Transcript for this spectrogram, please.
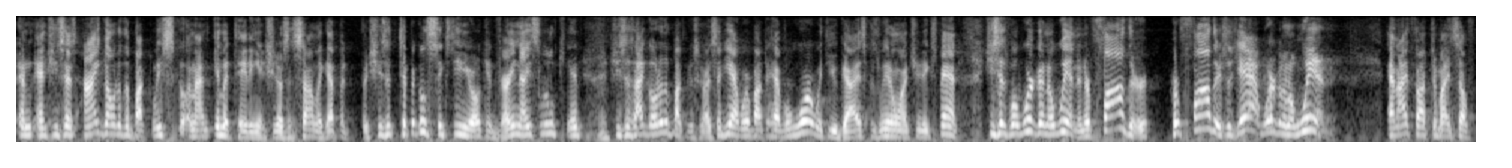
and, and she says, I go to the Buckley School. And I'm imitating it. She doesn't sound like that, but, but she's a typical 16 year old kid, very nice little kid. Mm-hmm. She says, I go to the Buckley School. I said, Yeah, we're about to have a war with you guys because we don't want you to expand. She says, Well, we're going to win. And her father, her father says, Yeah, we're going to win. And I thought to myself,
